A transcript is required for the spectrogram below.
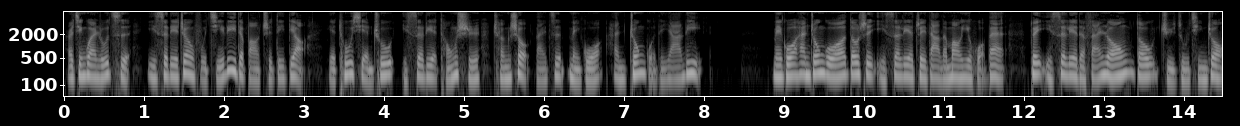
而尽管如此，以色列政府极力地保持低调，也凸显出以色列同时承受来自美国和中国的压力。美国和中国都是以色列最大的贸易伙伴，对以色列的繁荣都举足轻重。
